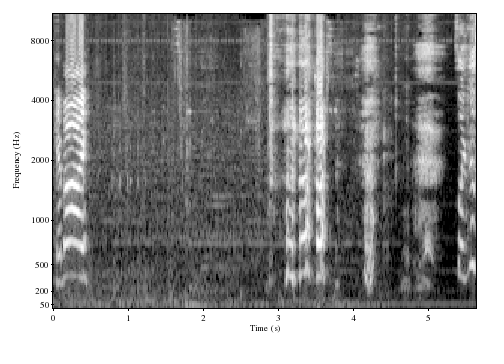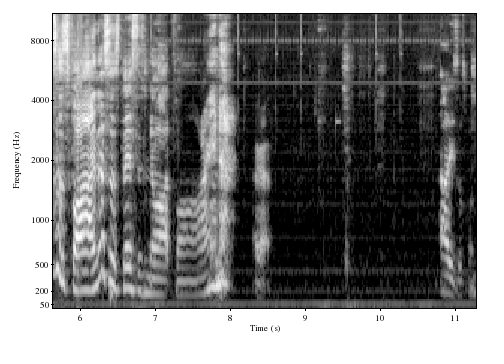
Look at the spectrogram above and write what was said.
Okay, bye! it's like, this is fine. This is, this is not fine. Okay. I'll use this one.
